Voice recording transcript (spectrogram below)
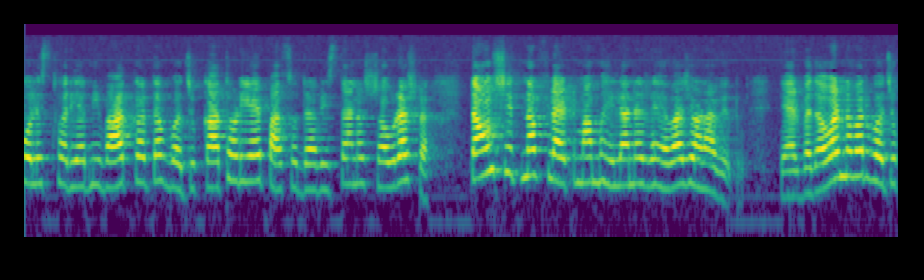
પોલીસ ફરિયાદની વાત કરતા વજુ કાથોડિયાએ પાસોદરા વિસ્તારના સૌરાષ્ટ્ર ટાઉનશીપના ફ્લેટમાં મહિલાને રહેવા જણાવ્યું હતું. ત્યારબાદ અવારનવાર વજુ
